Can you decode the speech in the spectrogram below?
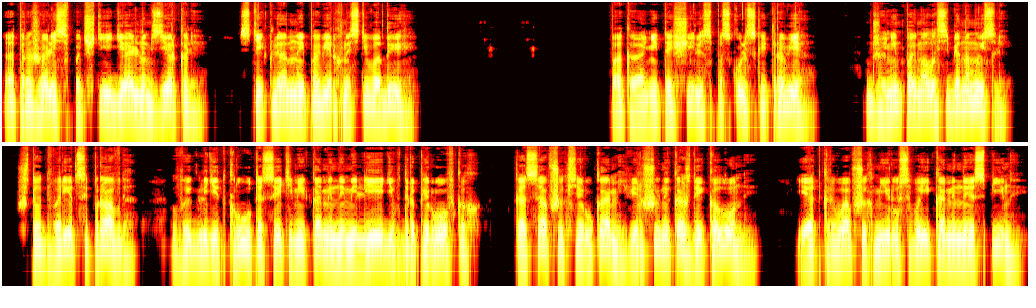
отражались в почти идеальном зеркале стеклянной поверхности воды. Пока они тащились по скользкой траве, Джанин поймала себя на мысли, что дворец и правда выглядит круто с этими каменными леди в драпировках, касавшихся руками вершины каждой колонны и открывавших миру свои каменные спины.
